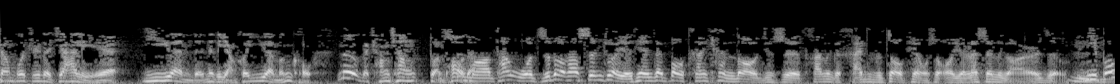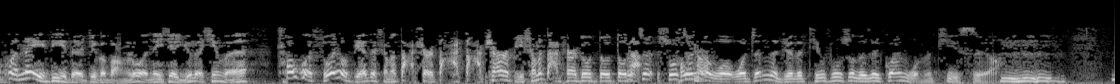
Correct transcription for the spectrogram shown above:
张柏芝的家里、医院的那个养和医院门口，那个长枪短炮的。他我知道他生出来，有一天在报刊看到，就是他那个孩子的照片，我说哦，原来生了个儿子。你包括内地的这个网网络那些娱乐新闻，超过所有别的什么大事儿、大大片儿，比什么大片儿都都都大。这说真的，我我真的觉得霆锋说的这关我们屁事啊！嗯嗯嗯，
